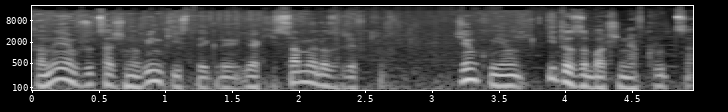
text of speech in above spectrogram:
Planuję wrzucać nowinki z tej gry, jak i same rozgrywki. Dziękuję i do zobaczenia wkrótce.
